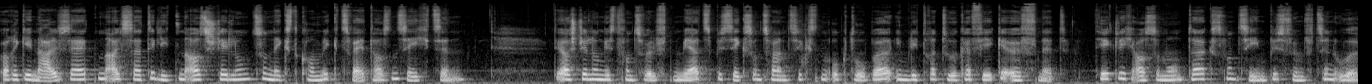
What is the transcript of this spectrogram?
Originalseiten als Satellitenausstellung zu Next Comic 2016. Die Ausstellung ist von 12. März bis 26. Oktober im Literaturcafé geöffnet, täglich außer montags von 10 bis 15 Uhr.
